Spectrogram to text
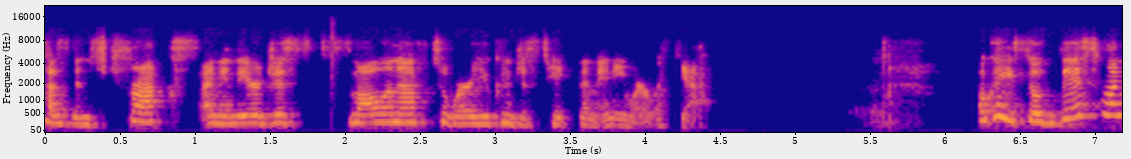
husband's trucks. I mean, they are just small enough to where you can just take them anywhere with you. Okay, so this one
